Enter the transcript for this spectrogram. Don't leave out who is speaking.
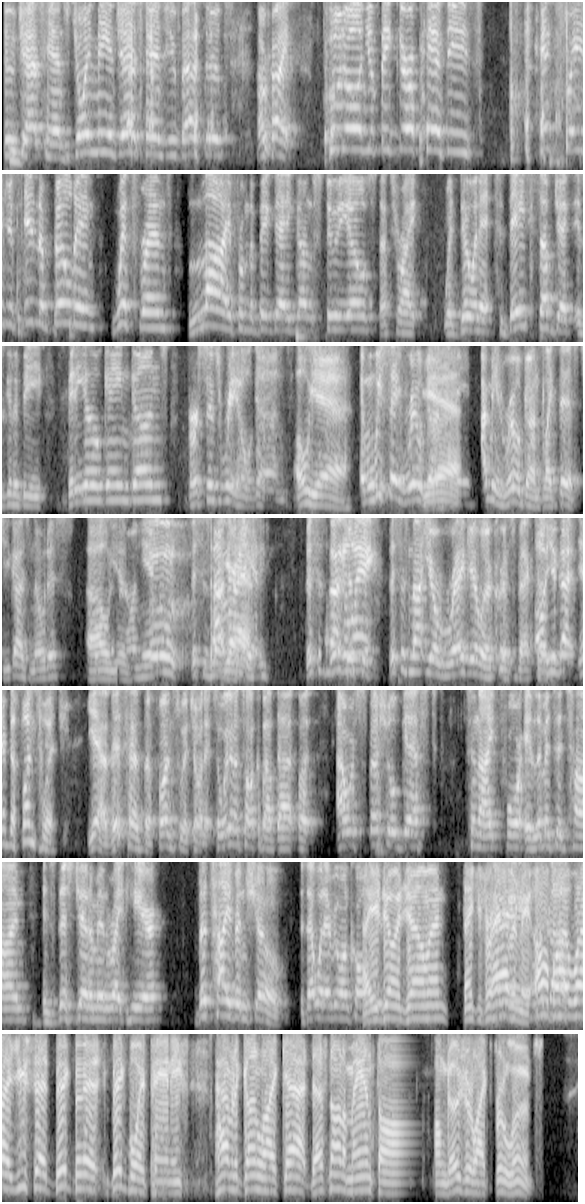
Speaker 1: do jazz hands. Join me in jazz hands, you bastards. All right. Put on your big girl panties. Hank Strange is in the building with friends live from the Big Daddy Gun Studios. That's right. We're doing it. Today's subject is going to be video game guns versus real guns.
Speaker 2: Oh yeah.
Speaker 1: And when we say real guns,
Speaker 3: Yeah.
Speaker 1: I, mean, I mean real guns like this. Do you guys notice?
Speaker 2: Oh yeah.
Speaker 1: on here? This is not just your,
Speaker 2: bragging.
Speaker 1: This is
Speaker 2: Put
Speaker 1: not just your, this is not your regular KRISS Vector.
Speaker 2: Oh, you got you have the fun switch.
Speaker 1: Yeah, this has the fun switch on it. So we're going to talk about that. But our special guest tonight for a limited time is this gentleman right here, the Tyven Show. Is that what everyone calls
Speaker 3: How
Speaker 1: it?
Speaker 3: you doing, gentlemen? Thank you for
Speaker 2: Hey,
Speaker 3: having me. Oh,
Speaker 2: what's
Speaker 3: by
Speaker 2: up?
Speaker 3: the way, you said big big boy panties. Having a gun like that, that's not a man thong. Those are like Fruit Looms.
